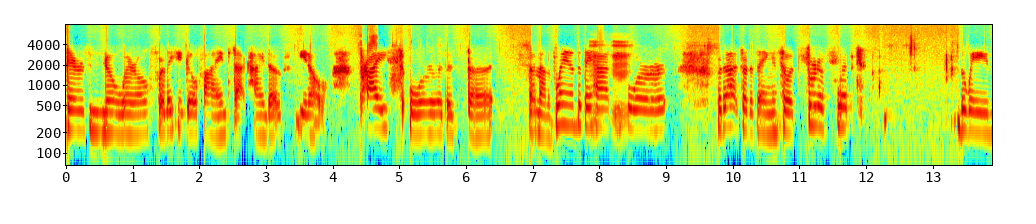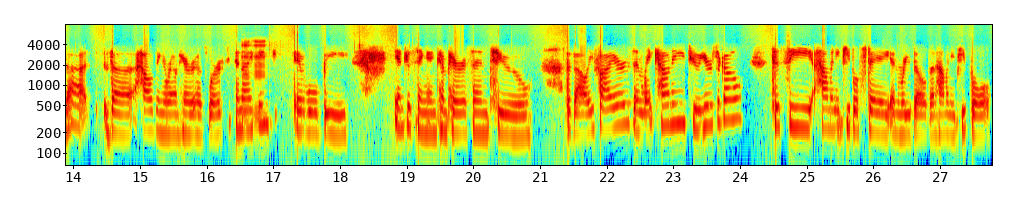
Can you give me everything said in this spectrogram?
there's nowhere else where they can go find that kind of you know price or the the amount of land that they had Mhm. before or that sort of thing. So it's sort of flipped the way that the housing around here has worked. And I Mhm. think it will be interesting in comparison to the Valley fires in Lake County two years ago to see how many people stay and rebuild and how many people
